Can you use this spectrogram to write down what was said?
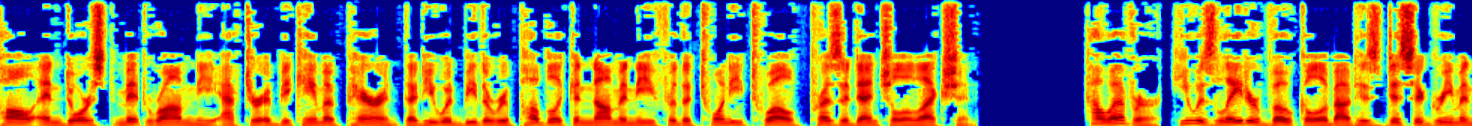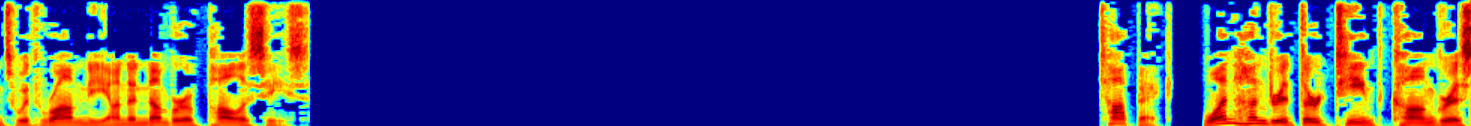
Paul endorsed Mitt Romney after it became apparent that he would be the Republican nominee for the 2012 presidential election. However, he was later vocal about his disagreements with Romney on a number of policies. 113th Congress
